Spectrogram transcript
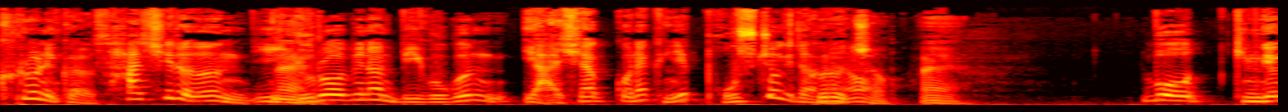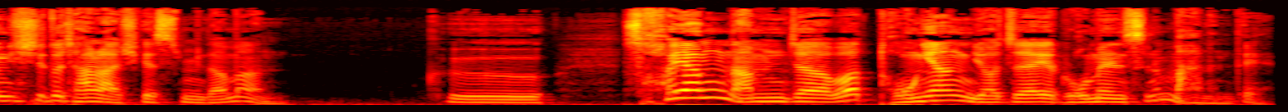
그러니까요. 사실은 이 네. 유럽이나 미국은 이 아시아권에 굉장히 보수적이잖아요. 그렇죠. 네. 뭐 김경진 씨도 잘 아시겠습니다만 그 서양 남자와 동양 여자의 로맨스는 많은데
